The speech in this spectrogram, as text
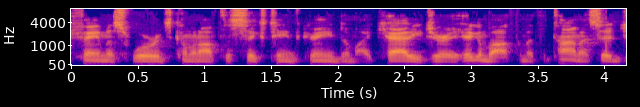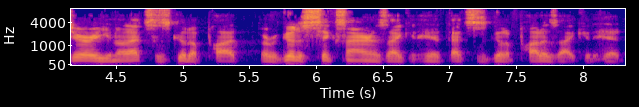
famous words coming off the 16th green to my caddy Jerry Higginbotham at the time. I said, Jerry, you know, that's as good a putt or good a six iron as I could hit. That's as good a putt as I could hit.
